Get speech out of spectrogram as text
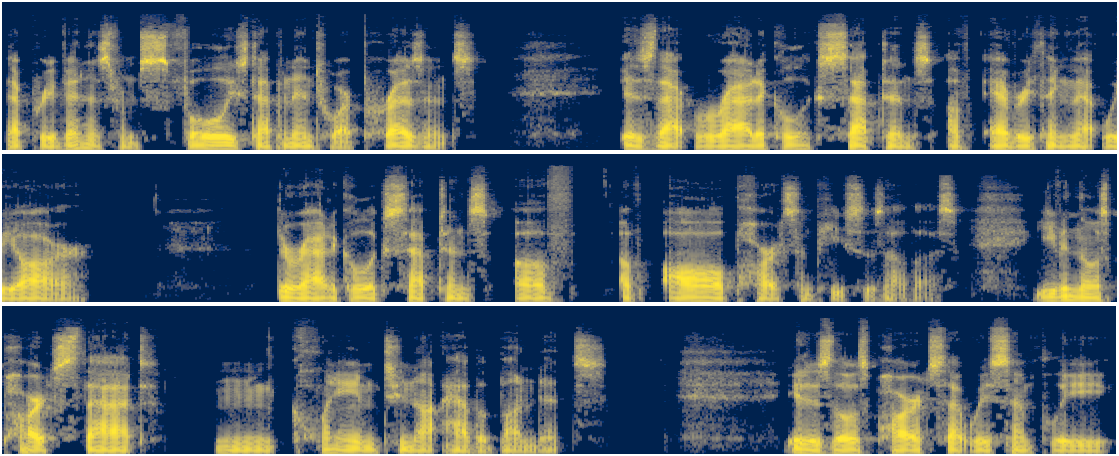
that prevent us from fully stepping into our presence is that radical acceptance of everything that we are. The radical acceptance of of all parts and pieces of us. Even those parts that mm, claim to not have abundance. It is those parts that we simply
